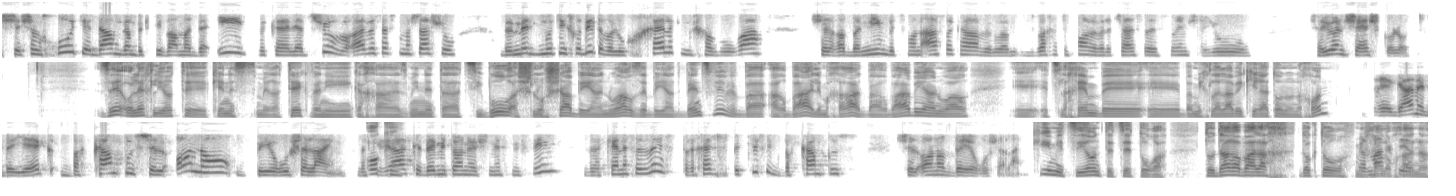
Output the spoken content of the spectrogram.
ששלחו את ידם גם בכתיבה מדעית וכאלה. אז שוב, הרב יוסף משש הוא באמת דמות ייחודית, אבל הוא חלק מחבורה של רבנים בצפון אפריקה ובמזרח התיכון בבין ה-19-20 שהיו, שהיו אנשי אשכולות. זה הולך להיות uh, כנס מרתק, ואני ככה אזמין את הציבור. השלושה בינואר זה ביד בן צבי, ובארבעה, למחרת, בארבעה בינואר, uh, אצלכם ב, uh, במכללה בקריית אונו, נכון? רגע, נדייק. בקמפוס של אונו בירושלים. לקריאה אוקיי. האקדמית אונו יש שני סניפים, והכנס הזה יתרחש ספציפית בקמפוס של אונו בירושלים. כי מציון תצא תורה. תודה רבה לך, דוקטור מיכל אוחנה.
